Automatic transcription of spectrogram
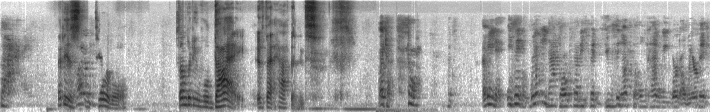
bad. That is terrible. Somebody will die if that happens. Like, so. I mean, is it really that dark that he's been using us the whole time we weren't aware of it?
